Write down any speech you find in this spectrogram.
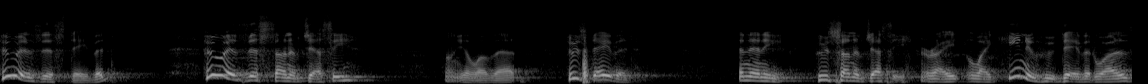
Who is this David? Who is this son of Jesse? Oh, you love that. Who's David? And then he, who's son of Jesse, right? Like he knew who David was.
